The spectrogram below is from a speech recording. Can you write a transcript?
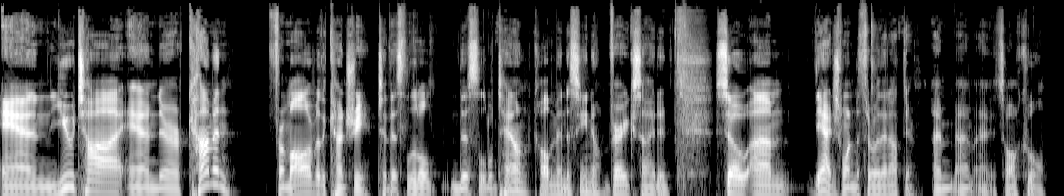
and Utah, and they're coming from all over the country to this little this little town called Mendocino. Very excited. So um, yeah, I just wanted to throw that out there. I'm, I'm, it's all cool.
